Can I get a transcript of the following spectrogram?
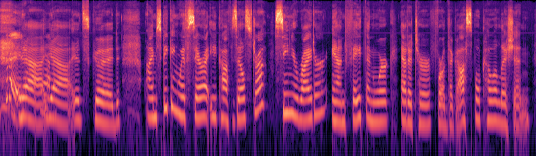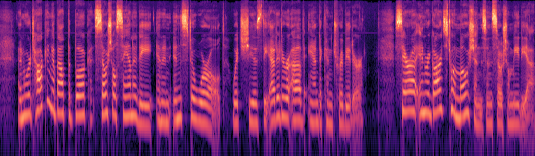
yeah, yeah, yeah, it's good. I'm speaking with Sarah Eekhoff Zylstra senior writer and faith and work editor for the Gospel Coalition. And we're talking about the book Social Sanity in an Insta World, which she is the editor of and a contributor. Sarah, in regards to emotions in social media,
